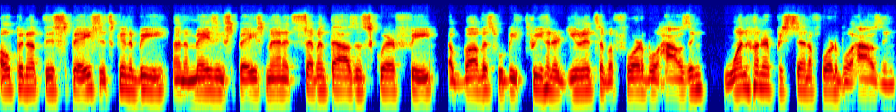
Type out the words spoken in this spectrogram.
open up this space. It's going to be an amazing space, man. It's 7,000 square feet. Above us will be 300 units of affordable housing, 100% affordable housing.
